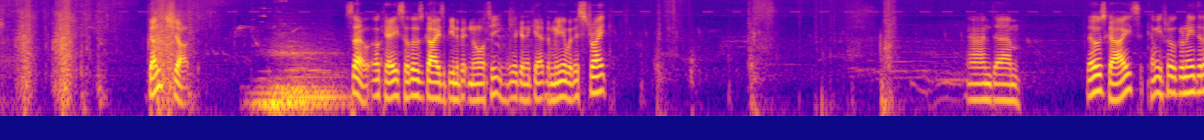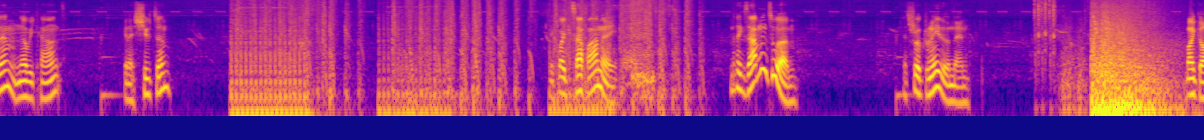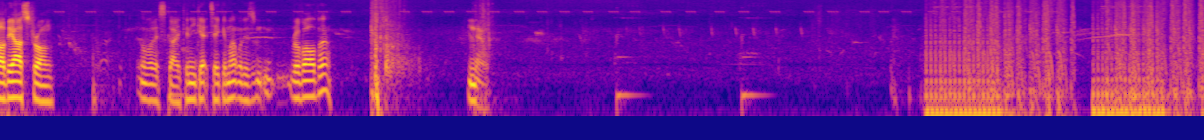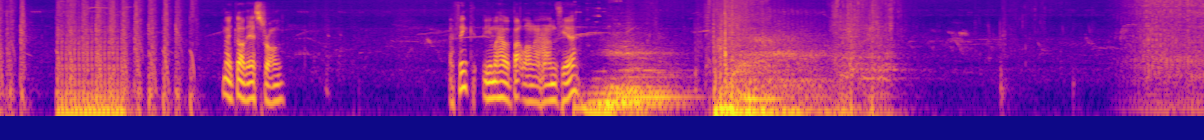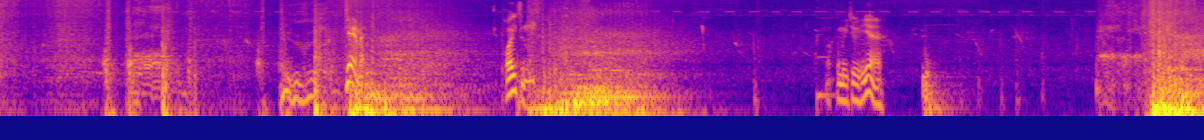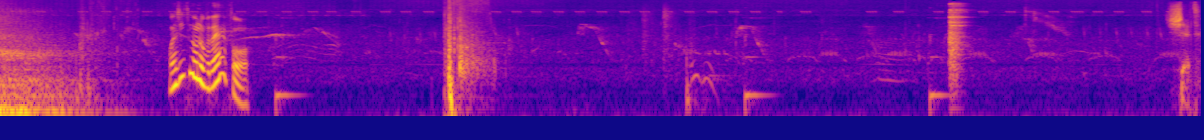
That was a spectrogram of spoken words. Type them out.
Gunshot. So, okay, so those guys have been a bit naughty. We're going to get them here with this strike. And um, those guys, can we throw a grenade at them? No, we can't. Gonna shoot them. They're quite tough, aren't they? Nothing's happening to them. Let's throw a grenade at them then. My god, they are strong. Oh, this guy, can he get take him out with his revolver? No. My god, they're strong. I think we might have a battle on our hands here. Damn it! Poisoned. What can we do here? What is he doing over there for? Shit.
